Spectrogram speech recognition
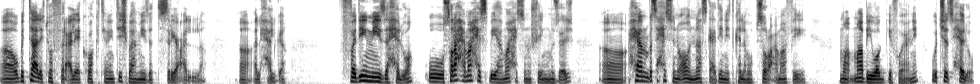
آه وبالتالي توفر عليك وقت يعني تشبه ميزة تسريع آه الحلقة. فدي ميزة حلوة وصراحة ما أحس بيها ما أحس إنه شيء مزعج. آه أحيانا بس أحس إنه أوه الناس قاعدين يتكلموا بسرعة ما في ما, ما بيوقفوا يعني which حلو.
